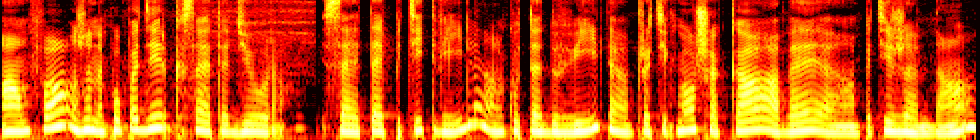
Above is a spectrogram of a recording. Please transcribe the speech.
enfant, je ne peux pas dire que ça a été dur. C'était une petite ville, à côté de ville. Pratiquement chacun avait un petit jardin.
